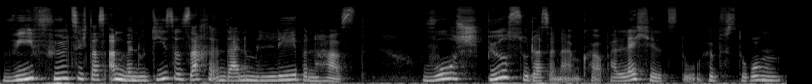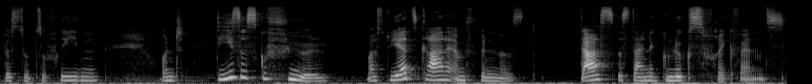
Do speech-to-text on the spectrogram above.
Wie fühlt sich das an, wenn du diese Sache in deinem Leben hast? Wo spürst du das in deinem Körper? Lächelst du? Hüpfst du rum? Bist du zufrieden? Und dieses Gefühl, was du jetzt gerade empfindest, das ist deine Glücksfrequenz.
